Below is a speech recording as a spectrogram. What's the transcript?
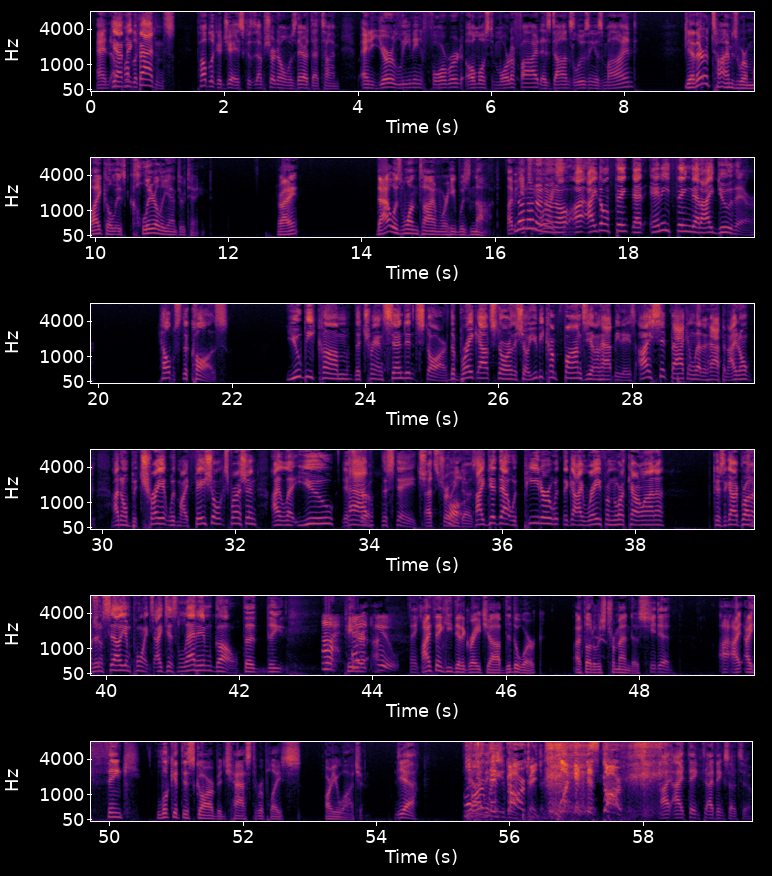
and Yeah, public, McFadden's. public adjacent because I'm sure no one was there at that time, and you're leaning forward, almost mortified as Don's losing his mind. Yeah, there are times where Michael is clearly entertained. Right? That was one time where he was not. I mean, No, it's no, no, no, no. worrisome. I, I don't think that anything that I do there helps the cause. You become the transcendent star, the breakout star of the show. You become Fonzie on Happy Days. I sit back and let it happen. I don't. I don't betray it with my facial expression. I let you It's have true. the stage. That's true. Well, he does. I did that with Peter, with the guy Ray from North Carolina, because the guy brought up some salient points. I just let him go. The the Ah, Peter, thank you. Thank you. I think he did a great job, did the work. I thought it was tremendous. he did. I, I I think look at this garbage has to replace Are You Watching? Yeah. Look Yeah, I at this garbage! Look at this garbage! I, I think I think so too.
